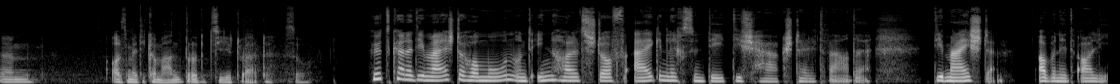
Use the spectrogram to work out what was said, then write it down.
ähm, als Medikament produziert werden. So. Heute können die meisten Hormone und Inhaltsstoffe eigentlich synthetisch hergestellt werden. Die meisten, aber nicht alle.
